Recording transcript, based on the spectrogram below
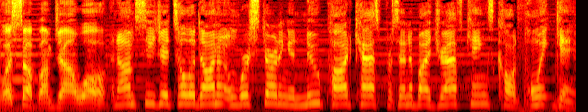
What's up? I'm John Wall. And I'm CJ Toledano, and we're starting a new podcast presented by DraftKings called Point Game.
